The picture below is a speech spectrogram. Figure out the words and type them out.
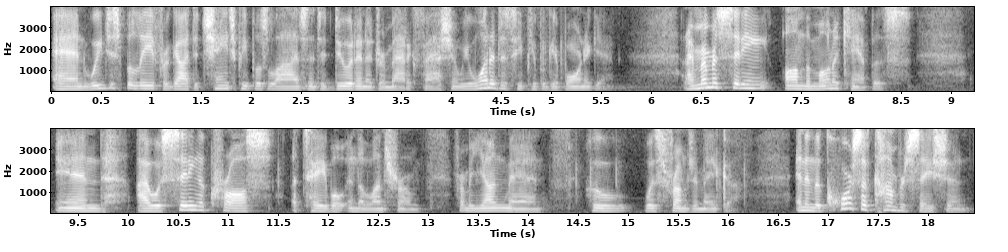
And we just believed for God to change people's lives and to do it in a dramatic fashion. We wanted to see people get born again. And I remember sitting on the Mona campus, and I was sitting across a table in the lunchroom from a young man who was from Jamaica. And in the course of conversation,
